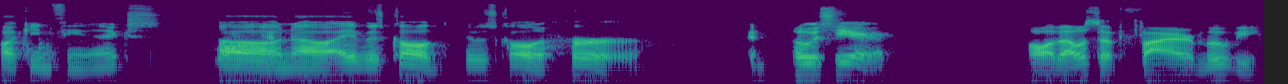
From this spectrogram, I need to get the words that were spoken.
Joaquin Phoenix. Oh no, it was called it was called Her. Who's here? Oh, that was a fire movie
